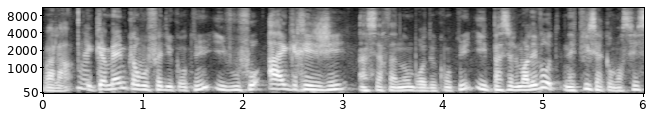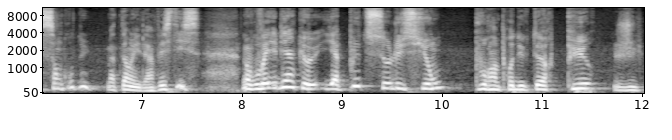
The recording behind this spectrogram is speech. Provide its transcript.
Voilà. Ouais. Et quand même, quand vous faites du contenu, il vous faut agréger un certain nombre de contenus, et pas seulement les vôtres. Netflix a commencé sans contenu. Maintenant, ils investissent. Donc, vous voyez bien qu'il n'y a plus de solution pour un producteur pur jus,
